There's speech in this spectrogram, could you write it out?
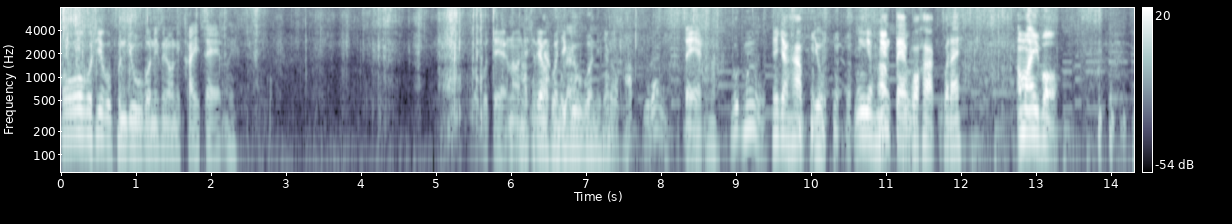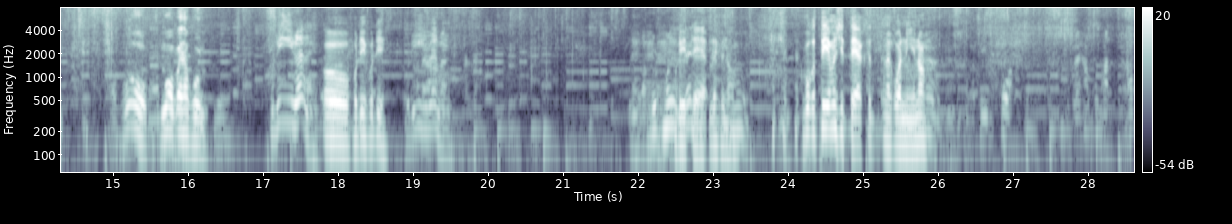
โอ้บ่ที่บ่เพิ่นอยู่บ่นี่พี่น้องนี่ไข่แตกเลยบ่แตกเนาะอันนี้แสดงว่าเพิ่นจะอยู่บ่นี่พี่น้องครับอยู่ได้แตกเนาะรุดมือยังยังหับอยู่ยังยังยังแตกบ่คักบ่ได้เอาไม่บ่โอ้โหโง่ไปทับคุณพอดีแล้วนี่โอ้พอดีพอดีพอดีแล้วนี่พอดีแตกเลยพี่น้องปกติมันสิแตกหนักกว่านี้เนาะ ครับ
